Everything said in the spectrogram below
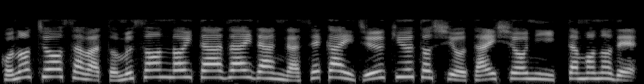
この調査はトムソン・ロイター財団が世界19都市を対象に行ったもので、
